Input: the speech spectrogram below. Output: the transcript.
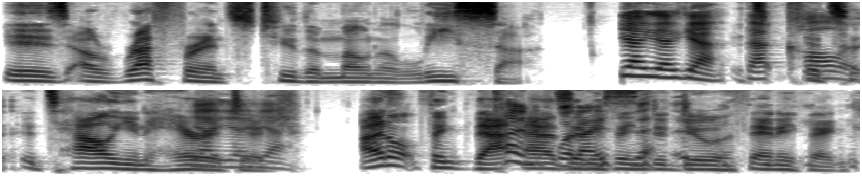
is a reference to the Mona Lisa. yeah, yeah, yeah. That It's color. Italian heritage. yeah. I don't think that Kind has anything to do with anything.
